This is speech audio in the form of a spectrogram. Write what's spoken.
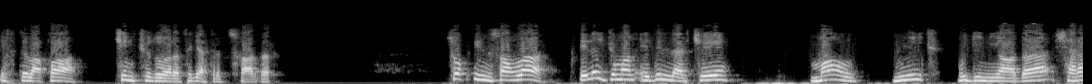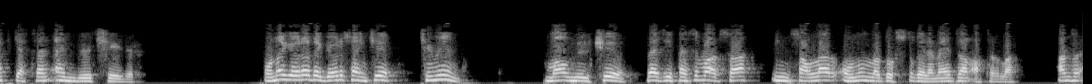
ixtilafa, kin küdurata gətirib çıxardır. Çox insanlar elə güman edirlər ki, mal, mülk bu dünyada şərəf gətirən ən böyük şeydir. Ona görə də görürsən ki, kimin mal mülkü, vəzifəsi varsa, insanlar onunla dostluq eləməyə can atırlar. Ancaq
